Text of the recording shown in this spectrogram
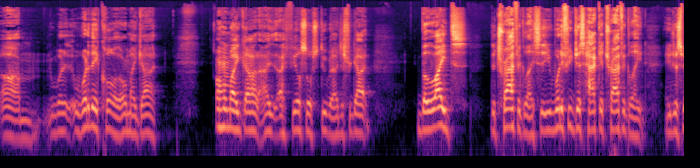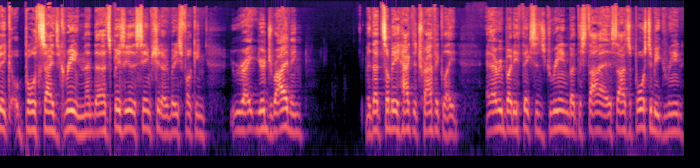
um what what are they called? Oh my god. Oh my god, I, I feel so stupid. I just forgot. The lights, the traffic lights. So what if you just hack a traffic light and you just make both sides green? That, that's basically the same shit. Everybody's fucking right. You're driving, but that somebody hacked a traffic light and everybody thinks it's green, but it's not, it's not supposed to be green.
